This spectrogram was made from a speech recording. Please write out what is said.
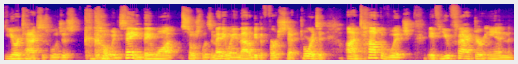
your taxes will just go insane. They want socialism anyway, and that'll be the first step towards it. On top of which, if you factor in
